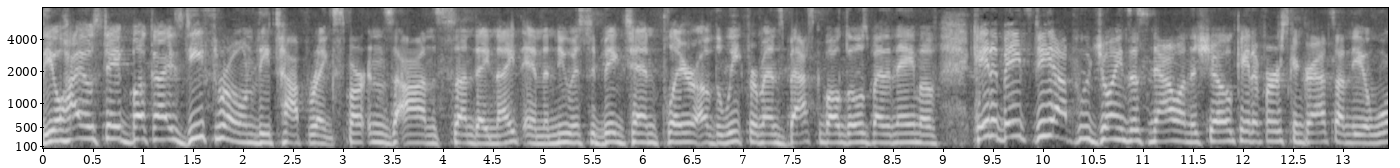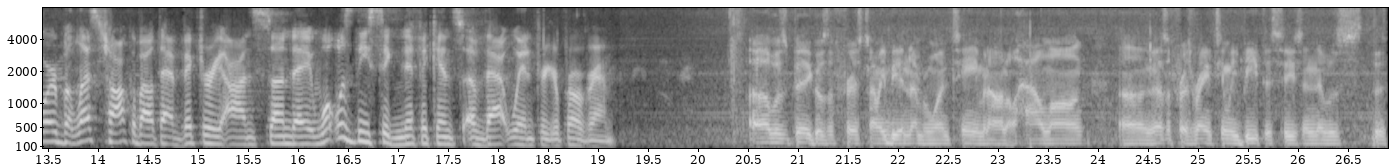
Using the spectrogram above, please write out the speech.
The Ohio State Buckeyes dethroned the top-ranked Spartans on Sunday night, and the newest Big Ten Player of the Week for men's basketball goes by the name of Keita Bates-Diop, who joins us now on the show. Keita, first, congrats on the award, but let's talk about that victory on Sunday. What was the significance of that win for your program? Uh, it was big. It was the first time we beat a number one team, and I don't know how long. Um, it was the first ranked team we beat this season. It was the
